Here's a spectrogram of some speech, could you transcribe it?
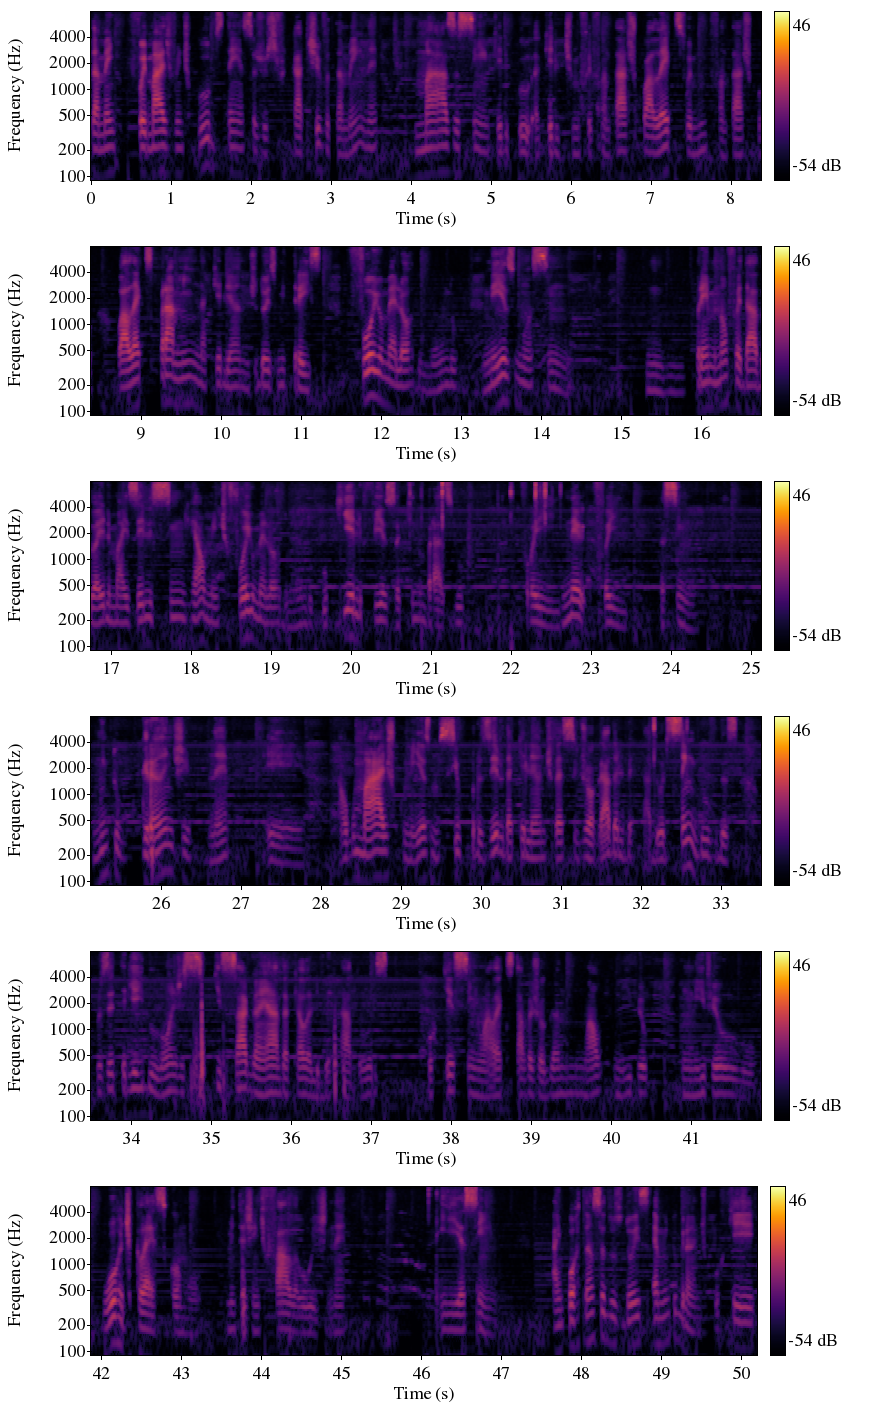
também foi mais de 20 clubes, tem essa justificativa também, né? Mas, assim, aquele, aquele time foi fantástico, o Alex foi muito fantástico. O Alex, para mim, naquele ano de 2003, foi o melhor do mundo, mesmo assim. O prêmio não foi dado a ele, mas ele sim realmente foi o melhor do mundo. O que ele fez aqui no Brasil foi, foi assim, muito grande, né? E algo mágico mesmo. Se o Cruzeiro daquele ano tivesse jogado a Libertadores, sem dúvidas, o Cruzeiro teria ido longe, se quiçá ganhar daquela Libertadores. Porque sim, o Alex estava jogando num alto nível, um nível world class, como muita gente fala hoje, né? E assim, a importância dos dois é muito grande, porque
